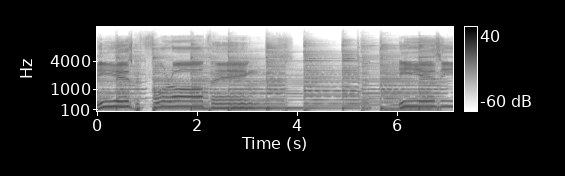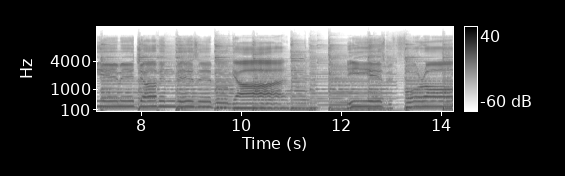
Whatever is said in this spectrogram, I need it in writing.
He is before all things. He is the image of invisible God. He is before all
